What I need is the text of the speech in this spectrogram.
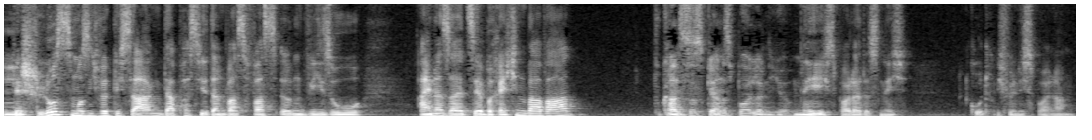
Der Schluss, muss ich wirklich sagen, da passiert dann was, was irgendwie so einerseits sehr berechenbar war. Du kannst es gerne spoilern hier. Nee, ich spoilere das nicht. Gut. Ich will nicht spoilern.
